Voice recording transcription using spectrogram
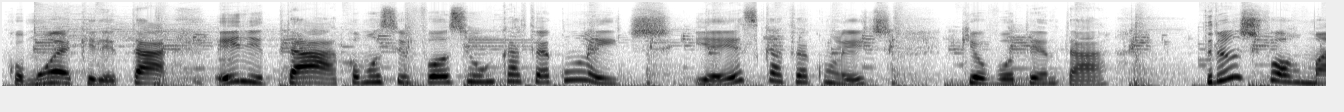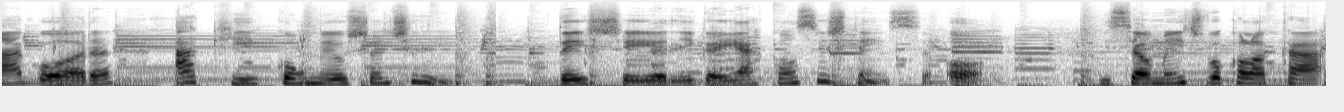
como é que ele tá? Ele tá como se fosse um café com leite. E é esse café com leite que eu vou tentar transformar agora aqui com o meu chantilly. Deixei ali ganhar consistência. Ó, inicialmente vou colocar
